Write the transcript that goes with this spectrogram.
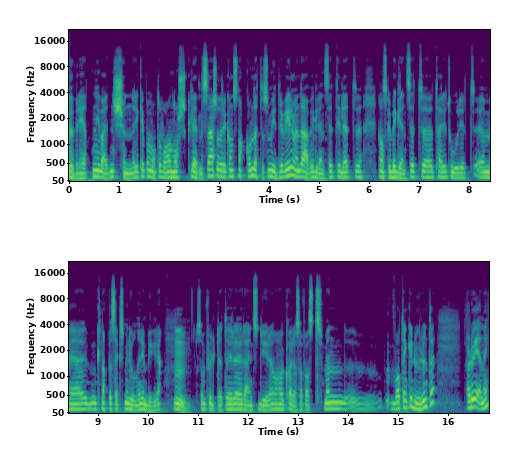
øvrigheten i verden skjønner ikke på en måte hva norsk ledelse er. Så dere kan snakke om dette så mye dere vil, men det er begrenset til et eh, ganske begrenset uh, territorium med knappe seks millioner innbyggere. Mm. Som fulgte etter reinsdyret og har kara seg fast. Men hva tenker du rundt det? Er du enig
